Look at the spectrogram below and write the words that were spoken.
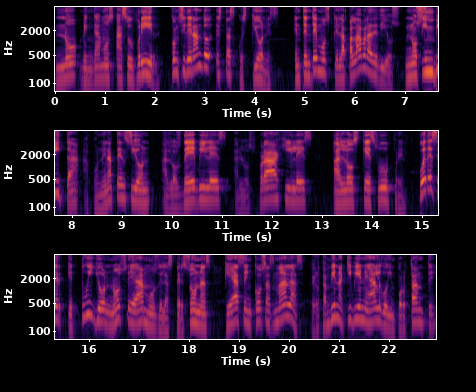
no vengamos a sufrir. Considerando estas cuestiones, entendemos que la palabra de Dios nos invita a poner atención a los débiles, a los frágiles, a los que sufren. Puede ser que tú y yo no seamos de las personas que hacen cosas malas, pero también aquí viene algo importante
